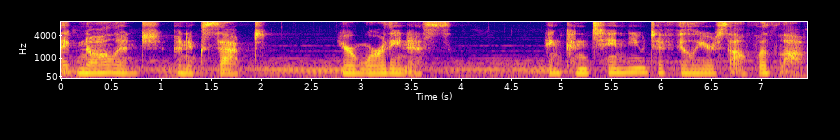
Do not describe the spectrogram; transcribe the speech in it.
Acknowledge and accept your worthiness and continue to fill yourself with love.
